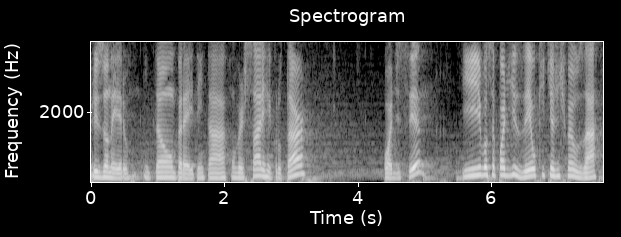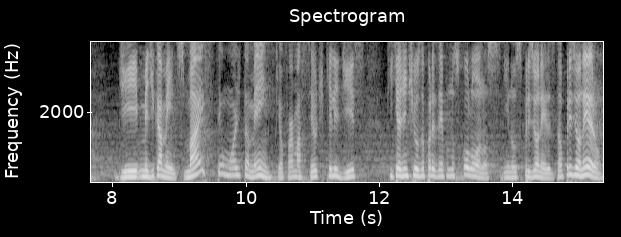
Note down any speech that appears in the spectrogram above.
Prisioneiro. Então, peraí. Tentar conversar e recrutar. Pode ser. E você pode dizer o que, que a gente vai usar de medicamentos. Mas tem um mod também, que é o farmacêutico, que ele diz o que, que a gente usa, por exemplo, nos colonos e nos prisioneiros. Então, prisioneiro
